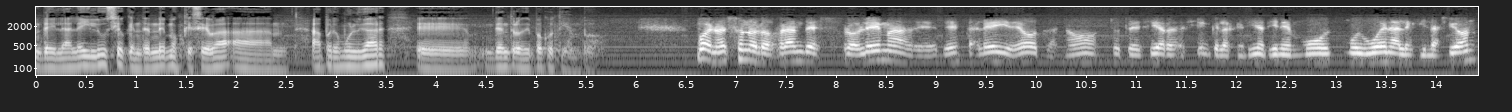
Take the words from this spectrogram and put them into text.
de la ley Lucio que entendemos que se va a, promulgar eh, dentro de poco tiempo? Bueno, es uno de los grandes problemas de, esta ley y de otras, ¿no? Yo te decía recién que la Argentina tiene muy, muy buena legislación,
